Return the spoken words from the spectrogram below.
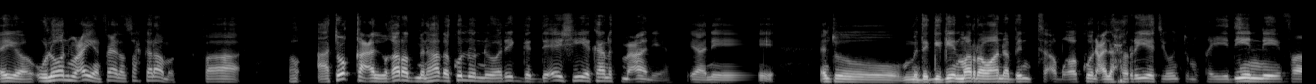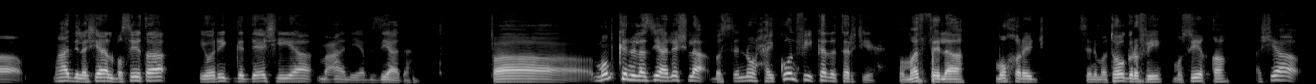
أيوه ولون معين فعلا صح كلامك ف أتوقع الغرض من هذا كله إنه يوريك قد إيش هي كانت معانيه يعني أنتوا مدققين مرة وأنا بنت أبغى أكون على حريتي وأنتم مقيديني فهذه الأشياء البسيطة يوريك قد إيش هي معانيه بزياده فممكن الأزياء ليش لا؟ بس إنه حيكون في كذا ترشيح ممثلة مخرج cinematography موسيقى أشياء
